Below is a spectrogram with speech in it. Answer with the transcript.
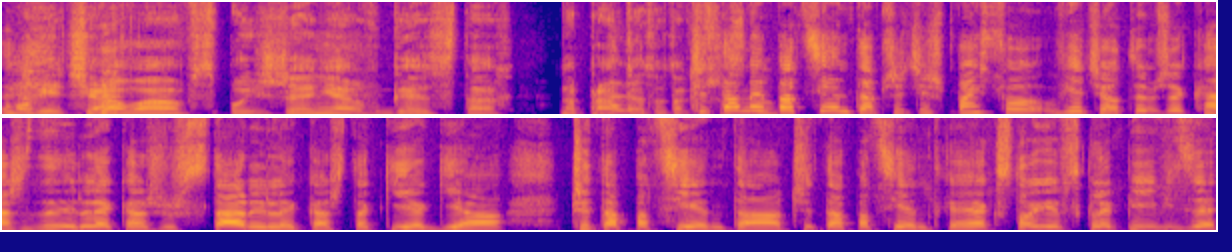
W mowie ciała, w spojrzeniach, w gestach. Naprawdę Ale to tak czytamy wszystko? pacjenta, przecież Państwo wiecie o tym, że każdy lekarz, już stary lekarz, taki jak ja, czyta pacjenta, czyta pacjentkę. Jak stoję w sklepie i widzę,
